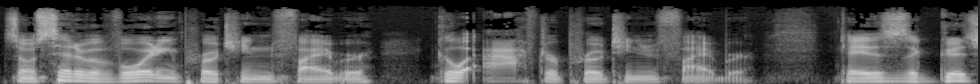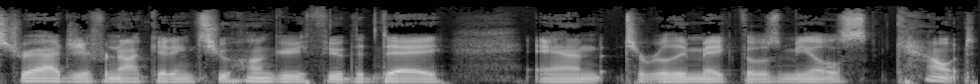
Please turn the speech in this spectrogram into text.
So instead of avoiding protein and fiber, go after protein and fiber. Okay, this is a good strategy for not getting too hungry through the day and to really make those meals count.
